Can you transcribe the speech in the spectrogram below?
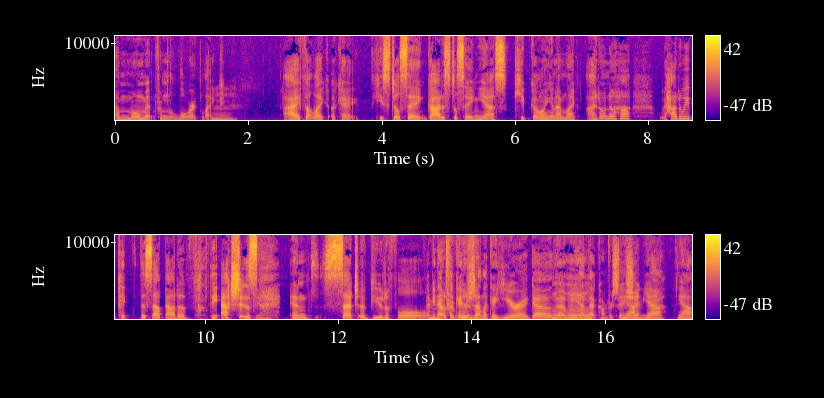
a moment from the lord like Mm. I felt like, okay, he's still saying, God is still saying yes, keep going. And I'm like, I don't know how, how do we pick this up out of the ashes? Yeah. And such a beautiful. I mean, that was like a, was that like a year ago that we had Mhm. that conversation. Yeah. Yeah.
